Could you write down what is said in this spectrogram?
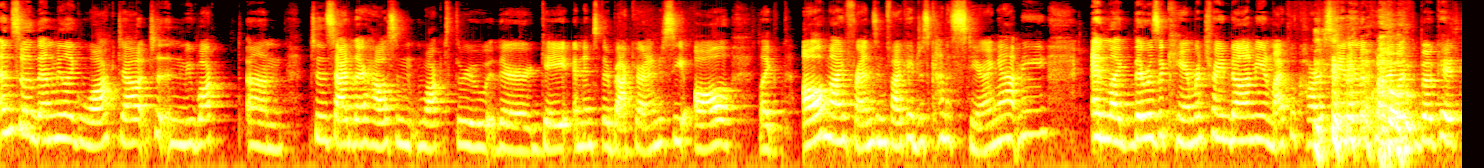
and so then we like walked out to, and we walked um, to the side of their house and walked through their gate and into their backyard, and I just see all like all of my friends in FICA just kind of staring at me. And like there was a camera trained on me and Michael Carr standing in the corner with oh. the bouquets.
